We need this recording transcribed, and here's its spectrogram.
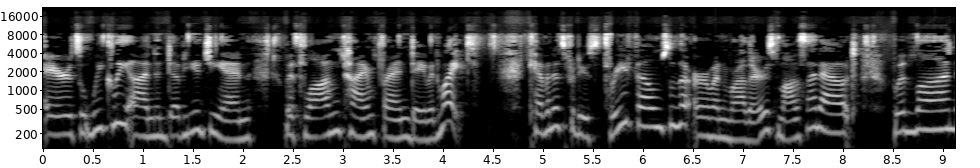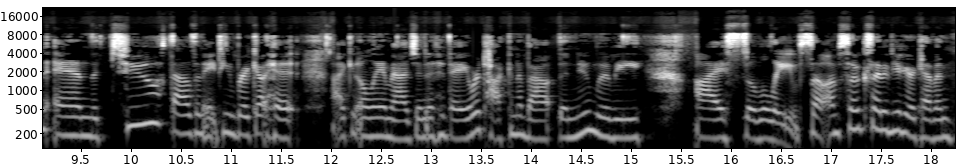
airs weekly on WGN with longtime friend David White. Kevin has produced three films with the Erwin brothers, Mom's Night Out, Woodlawn, and the 2018 breakout hit, I Can Only Imagine. And today we're talking about the new movie, I Still Believe. So I'm so excited you're here, Kevin.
